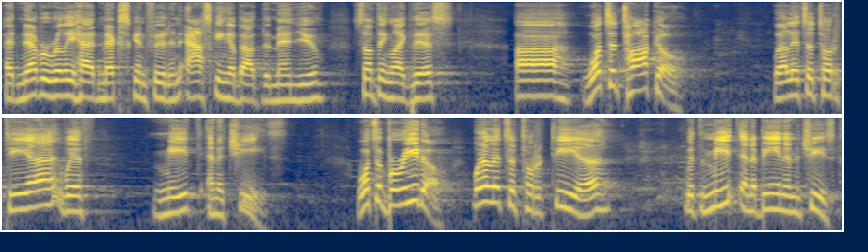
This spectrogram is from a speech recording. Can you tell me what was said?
had never really had Mexican food and asking about the menu? Something like this uh, What's a taco? Well, it's a tortilla with meat and a cheese. What's a burrito? Well, it's a tortilla with meat and a bean and a cheese.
